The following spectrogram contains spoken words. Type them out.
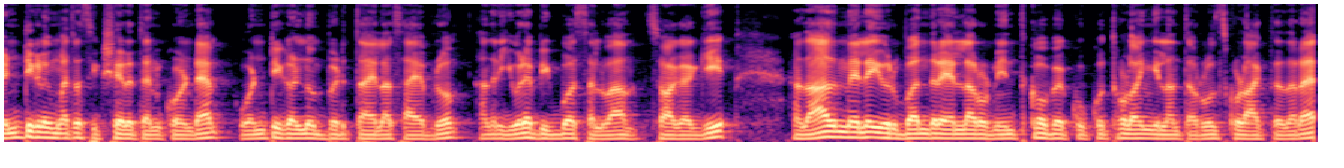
ಜಂಟಿಗಳಿಗೆ ಮಾತ್ರ ಶಿಕ್ಷೆ ಇರುತ್ತೆ ಅಂದ್ಕೊಂಡೆ ಒಂಟಿಗಳನ್ನೂ ಬಿಡ್ತಾ ಇಲ್ಲ ಸಾಹೇಬರು. ಅಂದರೆ ಇವರೇ ಬಿಗ್ ಬಾಸ್ ಅಲ್ವಾ? ಸೊ ಹಾಗಾಗಿ ಅದಾದಮೇಲೆ ಇವ್ರು ಬಂದರೆ ಎಲ್ಲರೂ ನಿಂತ್ಕೋಬೇಕು, ಕುತ್ಕೊಳ್ಳೋಂಗಿಲ್ಲ ಅಂತ ರೂಲ್ಸ್ ಕೂಡ ಆಗ್ತಿದ್ದಾರೆ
